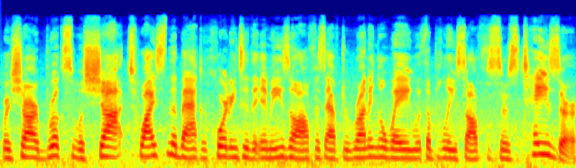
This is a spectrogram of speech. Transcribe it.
Rayshard Brooks was shot twice in the back, according to the ME's office, after running away with a police officer's taser.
